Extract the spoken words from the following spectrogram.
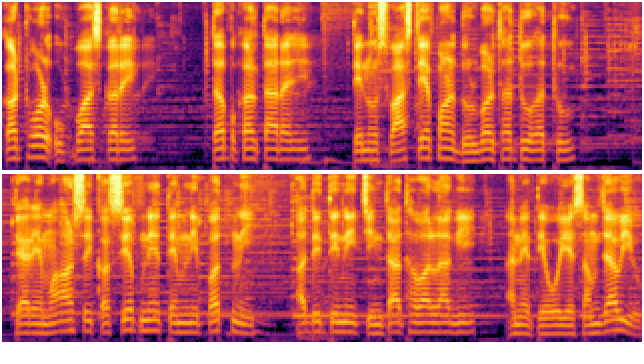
કઠોળ ઉપવાસ કરે, તપ કરતા રહે. તેનું સ્વાસ્થ્ય પણ દુર્બળ થતું હતું. ત્યારે મહર્ષિ કશ્યપને તેમની પત્ની અદિતિની ચિંતા થવા લાગી અને તેઓએ સમજાવ્યું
